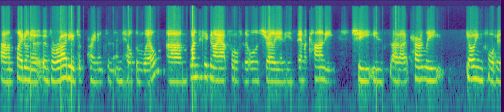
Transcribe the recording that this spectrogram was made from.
um, played on a, a, variety of opponents and, and held them well. Um, one to keep an eye out for for the All Australian is Emma Kearney. She is uh, currently going for her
